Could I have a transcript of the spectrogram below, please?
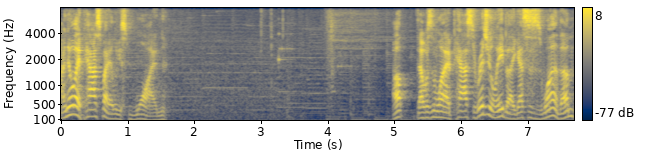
I know I passed by at least one. Oh, that wasn't the one I passed originally, but I guess this is one of them.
